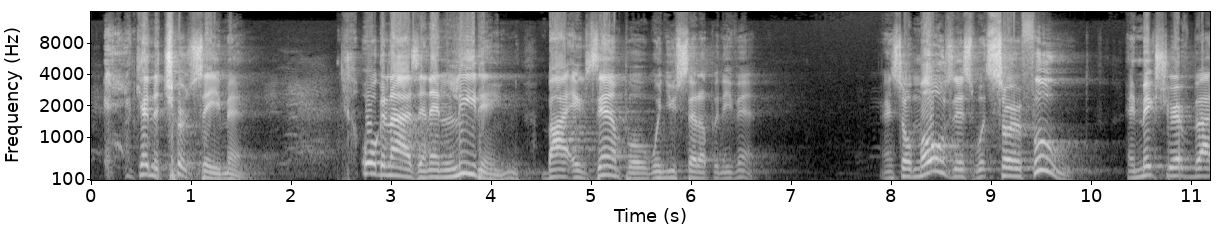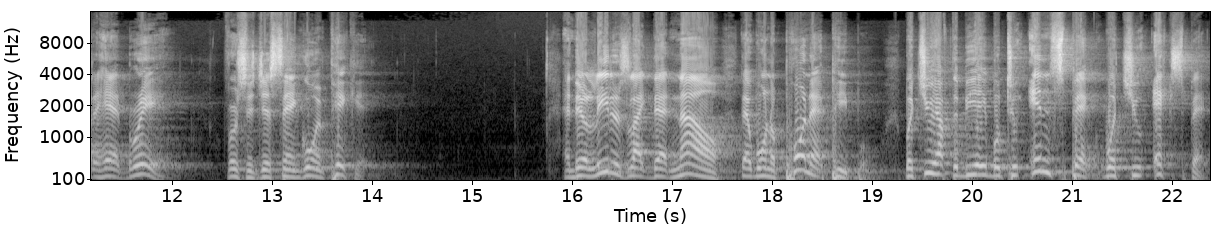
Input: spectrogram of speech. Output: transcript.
Can the church say amen? Organizing and leading by example when you set up an event. And so Moses would serve food and make sure everybody had bread versus just saying, go and pick it. And there are leaders like that now that want to point at people, but you have to be able to inspect what you expect.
